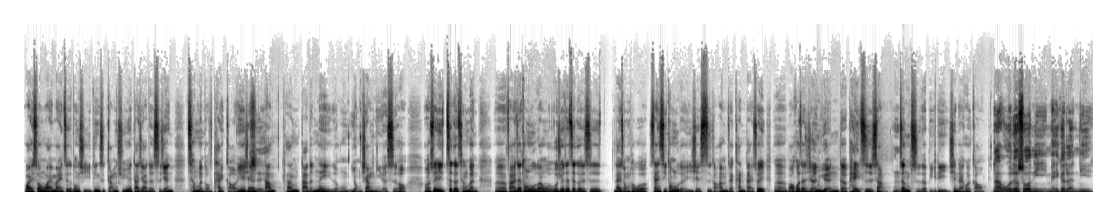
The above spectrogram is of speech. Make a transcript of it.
外送外卖这个东西一定是刚需？因为大家的时间成本都太高了，因为现在大那么大的内容涌向你的时候，哦，所以这个成本，呃，反而在通路端，我我觉得这个是。赖总透过三 C 通路的一些思考，他们在看待，所以呃，包括在人员的配置上，正职的比例现在会高。那我就说，你每一个人，你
